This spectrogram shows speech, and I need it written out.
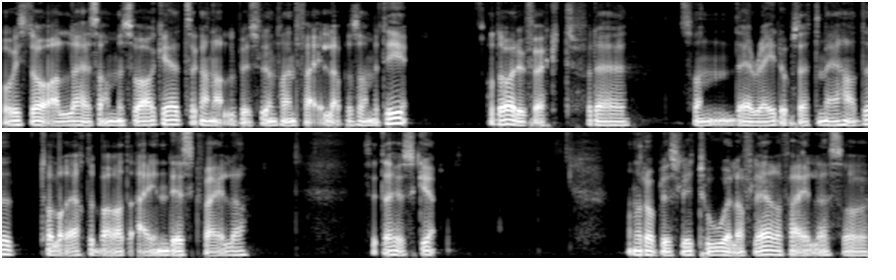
Og hvis da alle har samme svakhet, så kan alle plutselig omtrent feile på samme tid. Og da er du fucked, for det, sånn, det raid-oppsettet vi hadde, tolererte bare at én disk feila, så jeg husker. Og når da plutselig to eller flere feiler, så,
